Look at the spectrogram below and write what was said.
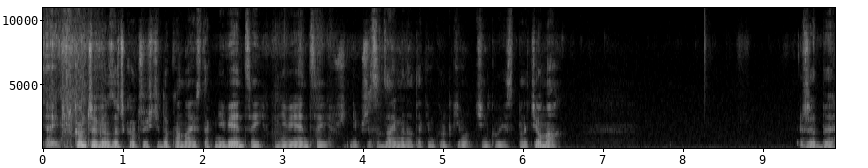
I już kończę wiązeczkę. Oczywiście do kana jest tak mniej więcej. Mniej więcej. Już nie przesadzajmy na takim krótkim odcinku. Jest pleciona. Żeby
